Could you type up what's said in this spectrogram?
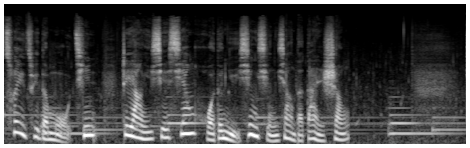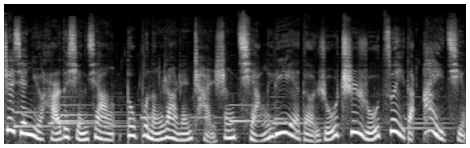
翠翠的母亲这样一些鲜活的女性形象的诞生。这些女孩的形象都不能让人产生强烈的如痴如醉的爱情，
